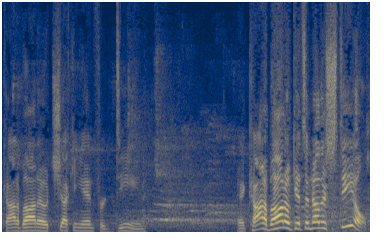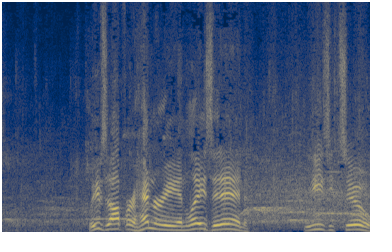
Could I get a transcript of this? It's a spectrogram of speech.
Canabano checking in for Dean. And Canabano gets another steal. Leaves it up for Henry and lays it in. Easy two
